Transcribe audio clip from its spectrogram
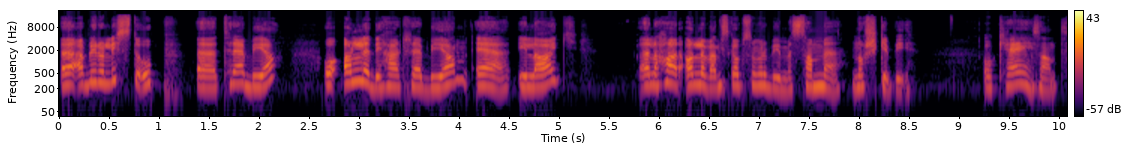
Eh, jeg blir å liste opp eh, tre byer, og alle de her tre byene er i lag, eller har alle vennskapssamarbeid med samme norske by. OK. Sant?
